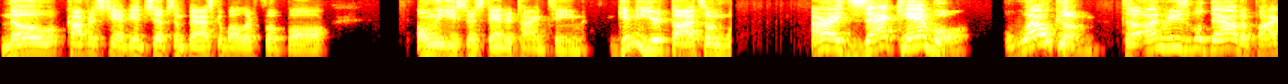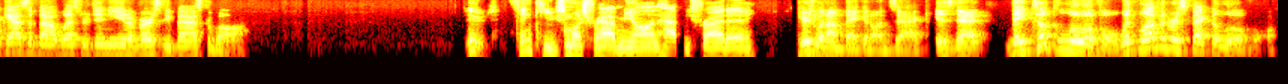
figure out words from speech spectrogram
no conference championships in basketball or football, only Eastern Standard Time team. Give me your thoughts on. All right, Zach Campbell, welcome to Unreasonable Doubt, a podcast about West Virginia University basketball. Dude, thank you so much for having me on. Happy Friday. Here's what I'm banking on, Zach, is that they took Louisville with love and respect to Louisville.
